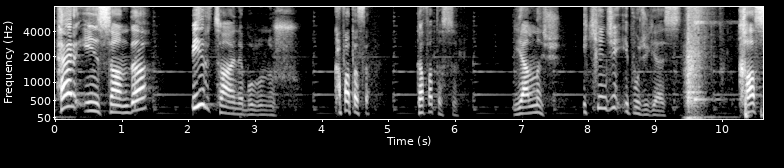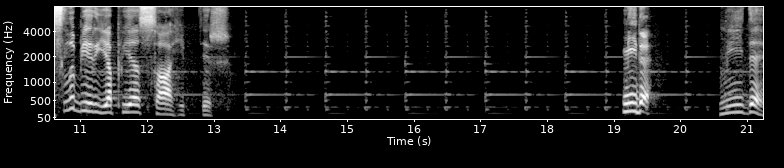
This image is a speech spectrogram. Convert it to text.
Her insanda bir tane bulunur. Kafatası. Kafatası. Yanlış. İkinci ipucu gelsin. Kaslı bir yapıya sahiptir. Mide. Mide.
